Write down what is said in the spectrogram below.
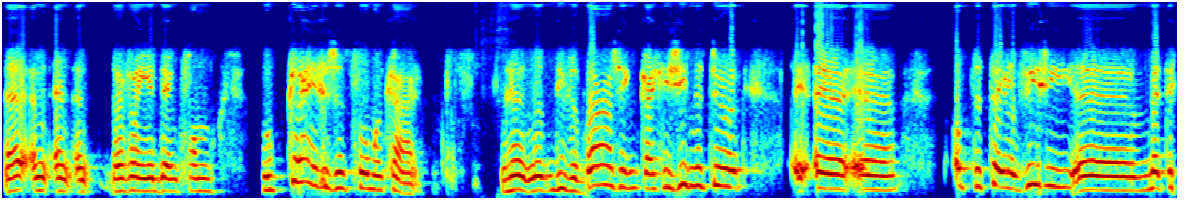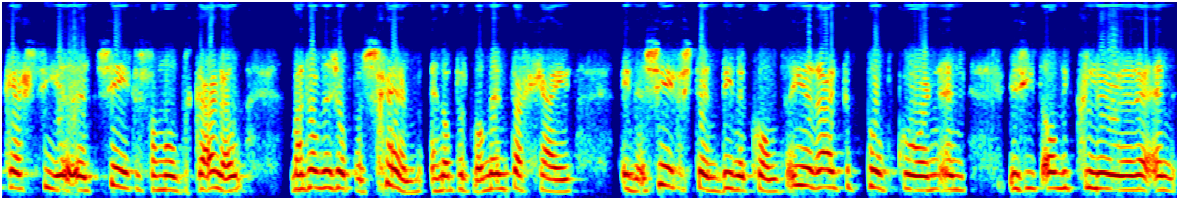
hè, en, en, en waarvan je denkt van, hoe krijgen ze het voor elkaar? Die verbazing. Kijk, je ziet natuurlijk eh, eh, op de televisie met de kerst het circus van Monte Carlo. Maar dat is op een scherm. En op het moment dat jij in een circus tent binnenkomt en je ruikt de popcorn en je ziet al die kleuren en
